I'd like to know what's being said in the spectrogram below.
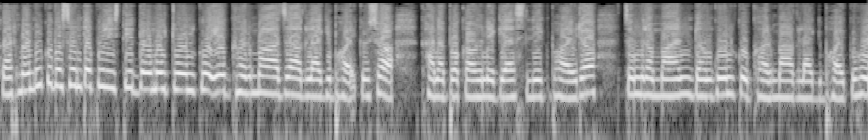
काठमाडौँको बसन्तपुर स्थित दमै टोलको एक घरमा आज आगलागी भएको छ। खाना पकाउने ग्यास लिक भएर चन्द्रमान डंगोलको घरमा आगलागी भएको हो।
